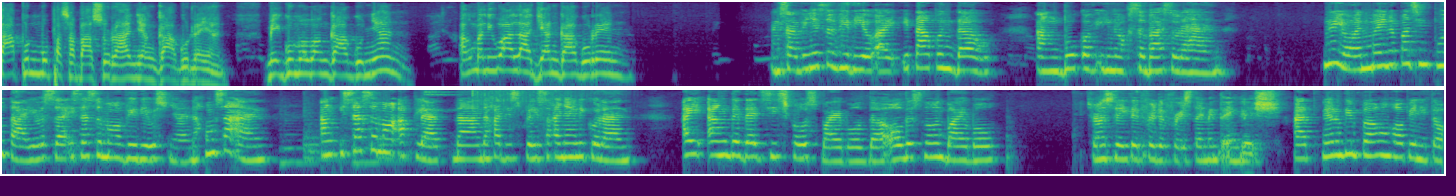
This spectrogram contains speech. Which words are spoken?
Tapon mo pa sa basurahan yung gago na yan. May gumawang gago niyan. Ang maniwala diyan gago rin. Ang sabi niya sa video ay itapon daw ang Book of Enoch sa basurahan. Ngayon, may napansin po tayo sa isa sa mga videos niya na kung saan ang isa sa mga aklat na nakadisplay sa kanyang likuran ay ang The Dead Sea Scrolls Bible, the oldest known Bible translated for the first time into English. At meron din pa akong kopya nito.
